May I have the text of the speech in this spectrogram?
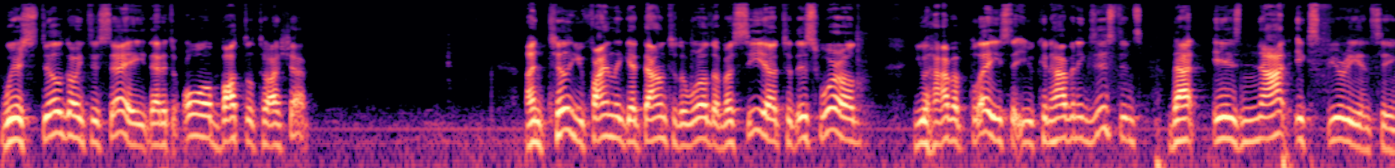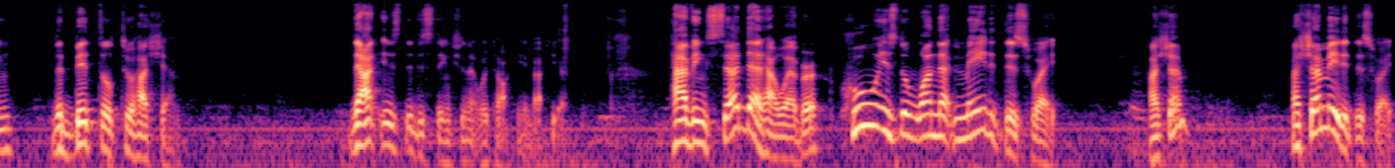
we're still going to say that it's all bottled to Hashem. Until you finally get down to the world of Asiya, to this world, you have a place that you can have an existence that is not experiencing the bittul to Hashem. That is the distinction that we're talking about here. Having said that, however, who is the one that made it this way? Hashem. Hashem made it this way.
